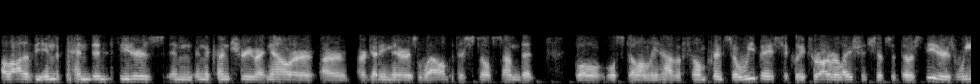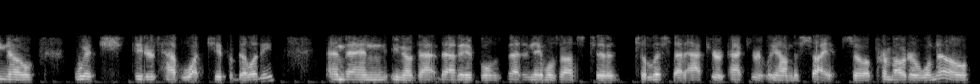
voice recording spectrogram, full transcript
A lot of the independent theaters in, in the country right now are, are are getting there as well, but there's still some that will will still only have a film print. So we basically through our relationships with those theaters, we know which theaters have what capability and then you know that that enables that enables us to to list that accurate accurately on the site. So a promoter will know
